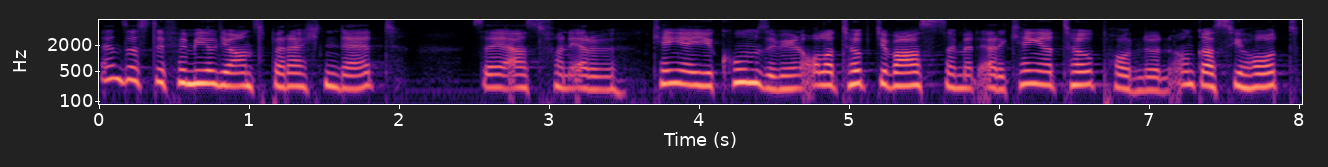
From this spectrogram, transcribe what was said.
Und sie ist die Familie uns berechnet. Sie ist von ihren Kindern gekommen. Sie waren alle taub gewesen. Sie mit ihren Kindern taub, haben einen Onkel gehabt.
